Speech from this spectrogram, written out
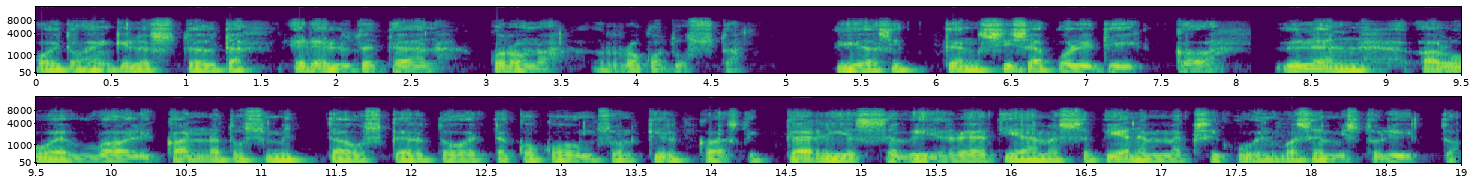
hoitohenkilöstöltä edellytetään koronarokotusta. Ja sitten sisäpolitiikkaa. Ylen aluevaalikannatusmittaus kertoo, että kokoomus on kirkkaasti kärjessä, vihreät jäämässä pienemmäksi kuin vasemmistoliitto.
